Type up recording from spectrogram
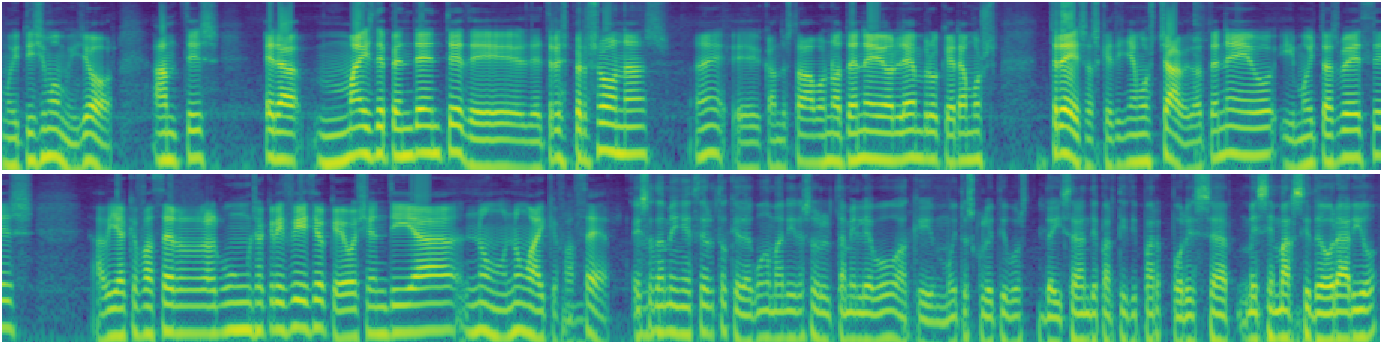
moitísimo millor. Antes era máis dependente de, de tres personas, eh? eh, cando estábamos no Ateneo lembro que éramos tres as que tiñamos chave do Ateneo e moitas veces había que facer algún sacrificio que hoxe en día non non hai que facer. Mm. Eso tamén é certo que de alguna maneira eso tamén levou a que moitos colectivos deixaran de participar por esa ese marxe de horario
